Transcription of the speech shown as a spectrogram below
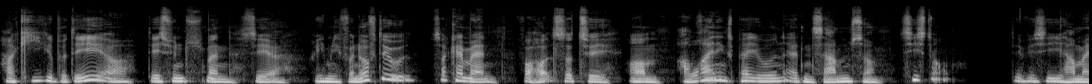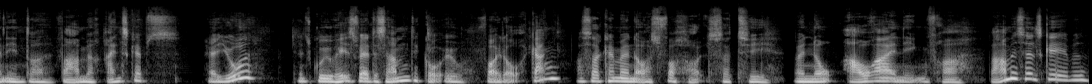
har kigget på det, og det synes man ser rimelig fornuftigt ud, så kan man forholde sig til, om afregningsperioden er den samme som sidste år. Det vil sige, har man ændret varme regnskabsperiode. Den skulle jo helst være det samme, det går jo for et år ad gangen. Og så kan man også forholde sig til, hvornår afregningen fra varmeselskabet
